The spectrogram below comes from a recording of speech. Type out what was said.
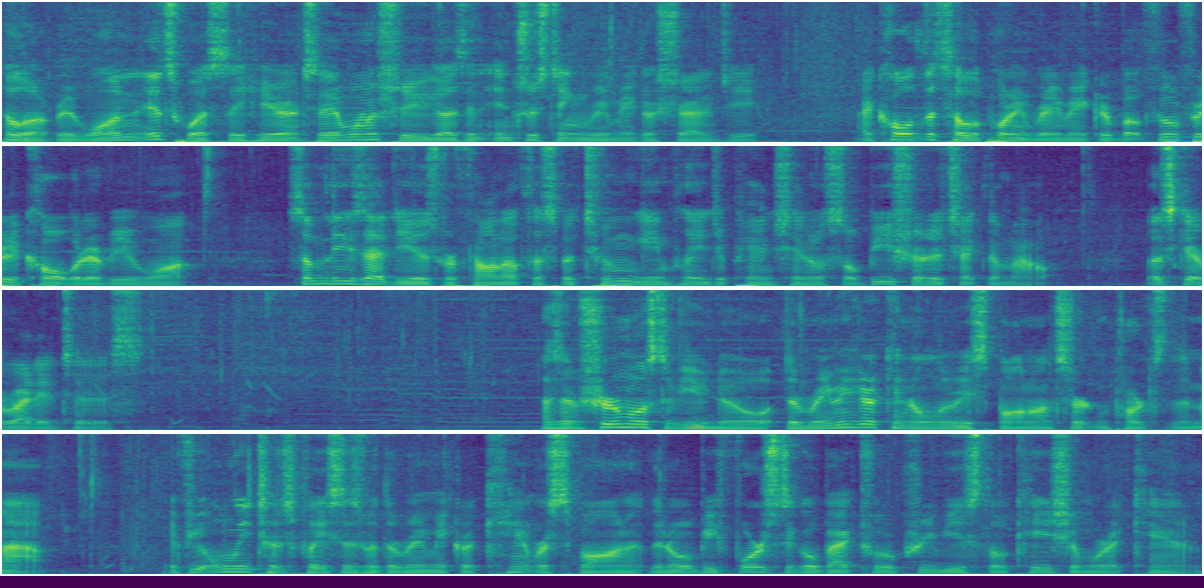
Hello everyone, it's Wesley here, and today I want to show you guys an interesting Rainmaker strategy. I call it the Teleporting Rainmaker, but feel free to call it whatever you want. Some of these ideas were found off the Splatoon Gameplay in Japan channel, so be sure to check them out. Let's get right into this. As I'm sure most of you know, the Rainmaker can only respawn on certain parts of the map. If you only touch places where the Rainmaker can't respawn, then it will be forced to go back to a previous location where it can.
